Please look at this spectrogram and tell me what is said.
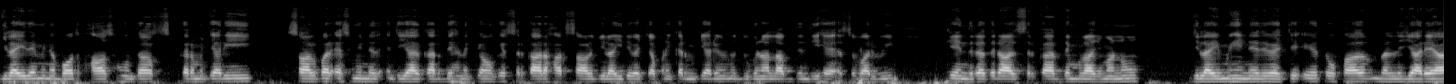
ਜੁਲਾਈ ਦਾ ਮਹੀਨਾ ਬਹੁਤ ਖਾਸ ਹੁੰਦਾ ਕਰਮਚਾਰੀ ਸਾਲ ਭਰ ਇਸ ਮਹੀਨੇ ਦਾ ਇੰਤਜ਼ਾਰ ਕਰਦੇ ਹਨ ਕਿਉਂਕਿ ਸਰਕਾਰ ਹਰ ਸਾਲ ਜੁਲਾਈ ਦੇ ਵਿੱਚ ਆਪਣੇ ਕਰਮਚਾਰੀਆਂ ਨੂੰ ਦੁੱਗਣਾ ਲਾਭ ਦਿੰਦੀ ਹੈ। ਇਸ ਵਾਰ ਵੀ ਕੇਂਦਰ ਅਤੇ ਰਾਜ ਸਰਕਾਰ ਦੇ ਮੁਲਾਜ਼ਮਾਂ ਨੂੰ ਜੁਲਾਈ ਮਹੀਨੇ ਦੇ ਵਿੱਚ ਇਹ ਤੋਹਫਾ ਮਿਲਣ ਜਾ ਰਿਹਾ।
